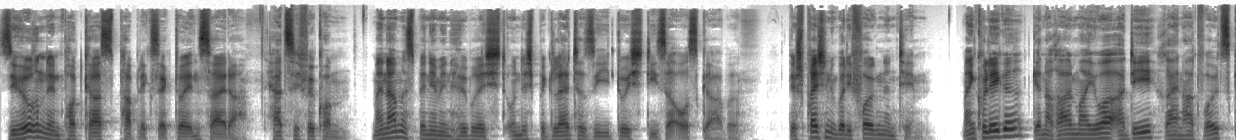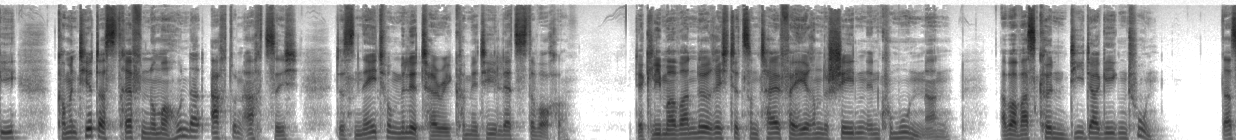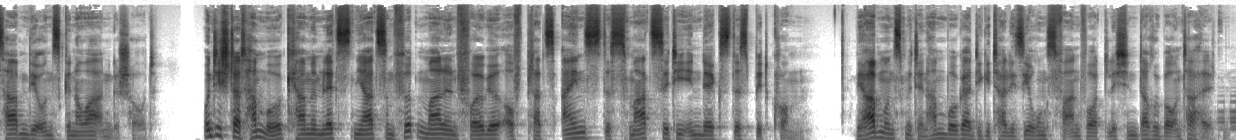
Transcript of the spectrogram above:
Sie hören den Podcast Public Sector Insider. Herzlich willkommen. Mein Name ist Benjamin Hilbricht und ich begleite Sie durch diese Ausgabe. Wir sprechen über die folgenden Themen. Mein Kollege, Generalmajor AD Reinhard Wolski, kommentiert das Treffen Nummer 188 des NATO Military Committee letzte Woche. Der Klimawandel richtet zum Teil verheerende Schäden in Kommunen an. Aber was können die dagegen tun? Das haben wir uns genauer angeschaut. Und die Stadt Hamburg kam im letzten Jahr zum vierten Mal in Folge auf Platz 1 des Smart City Index des Bitkom. Wir haben uns mit den Hamburger Digitalisierungsverantwortlichen darüber unterhalten.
